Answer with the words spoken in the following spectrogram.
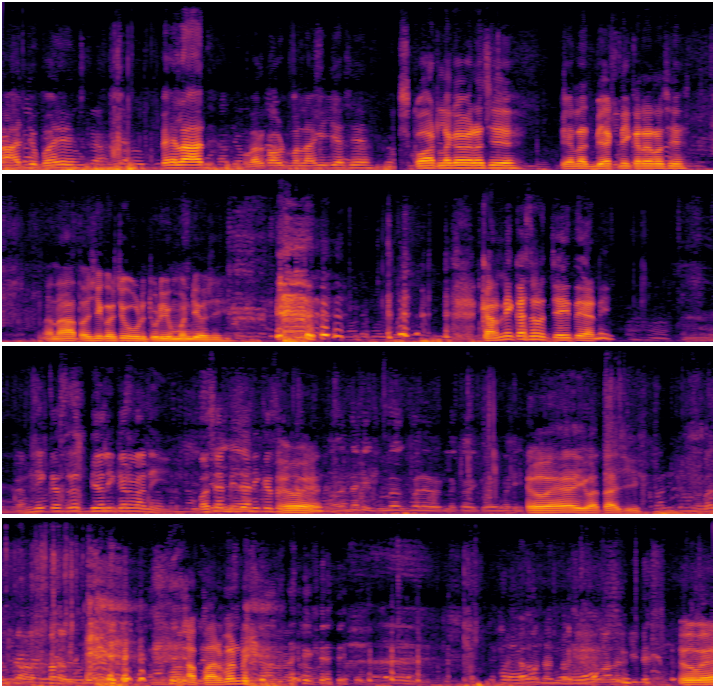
આજુ ભાઈ પહેલા જ વર્કઆઉટમાં લાગી ગયા છે. સ્ક્વાટ લગાવેલા છે. પહેલા જ બેકની કરેલો છે. અને આ તો શીખો છું ઉડ ચૂડિયું મંડ્યો છે. ઘરની કસરત છે તે તો એની ઘરની કસરત પહેલી કરવાની. પછી બીજાની કસરત ઓય. ઓય એ વાત સાચી. આ પાર્વન ઓવે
